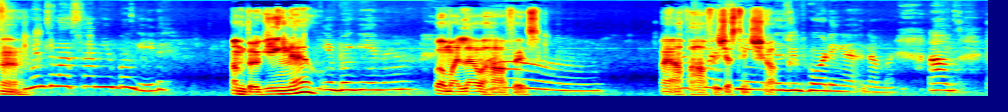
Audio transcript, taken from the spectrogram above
Uh, When's the last time you boogied? I'm boogieing now. You're boogieing now. Well, my lower half is. Oh, My upper half is just in shock. Is reporting a number. Um,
